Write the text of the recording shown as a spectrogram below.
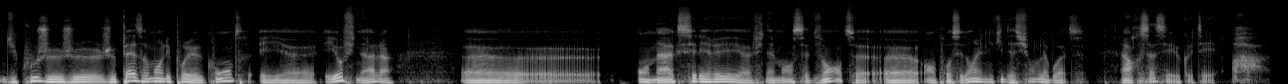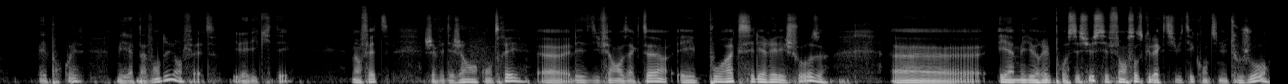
Du coup, je, pèse vraiment les pour et les contre, et, euh, au final, euh, on a accéléré euh, finalement cette vente en procédant à une liquidation de la boîte. Alors ça, c'est le côté ah, mais pourquoi Mais il a pas vendu en fait, il a liquidé. Mais en fait, j'avais déjà rencontré les différents acteurs, et pour accélérer les choses et améliorer le processus, et faire en sorte que l'activité continue toujours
